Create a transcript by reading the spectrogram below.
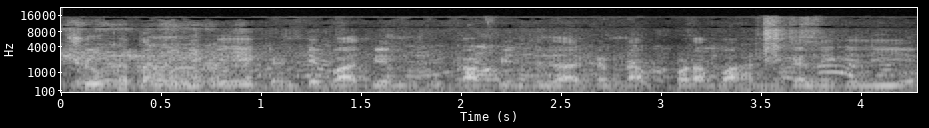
शो ख़त्म होने के एक घंटे बाद भी हमको काफ़ी इंतज़ार करना पड़ा बाहर निकलने के लिए।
